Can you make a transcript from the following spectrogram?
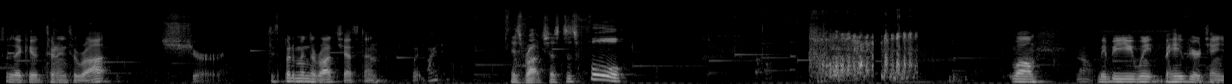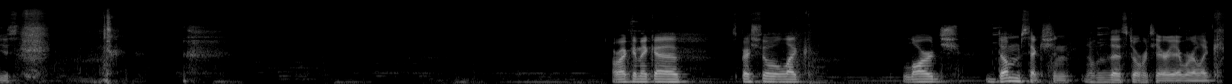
So they could turn into rot. Sure. Just put them in the rot chest then. Wait, why did His rot chest is full. Well, No. maybe we behavior changes. or I can make a special like large dumb section of the storage area where like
